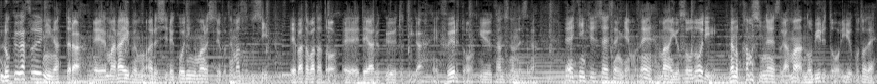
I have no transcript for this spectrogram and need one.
6月になったら、えー、まあ、ライブもあるし、レコーディングもあるしということで、まず少し、え、バタバタと、え、出歩く時が、増えるという感じなんですが、え緊急事態宣言もね、まあ、予想通りなのかもしれないですが、まあ、伸びるということで、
